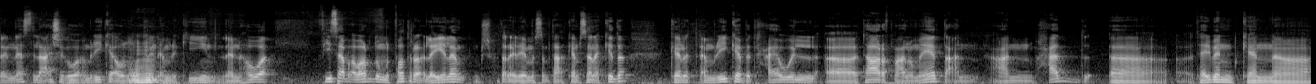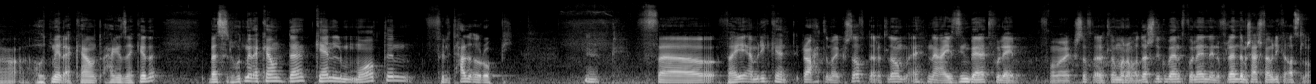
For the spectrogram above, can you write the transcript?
الناس اللي عايشة جوه أمريكا أو المواطنين الأمريكيين لأن هو في سابقة برضه من فترة قليلة مش فترة قليلة مثلا بتاع كام سنة كده كانت أمريكا بتحاول آه تعرف معلومات عن عن حد آه تقريبا كان آه Hotmail account حاجة زي كده. بس ال Hotmail account ده كان المواطن في الاتحاد الأوروبي. ف... فهي أمريكا راحت لمايكروسوفت قالت لهم إحنا عايزين بيانات فلان فمايكروسوفت قالت لهم أنا ما أقدرش اديكم بيانات فلان لأن فلان ده مش عايش في أمريكا أصلا.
